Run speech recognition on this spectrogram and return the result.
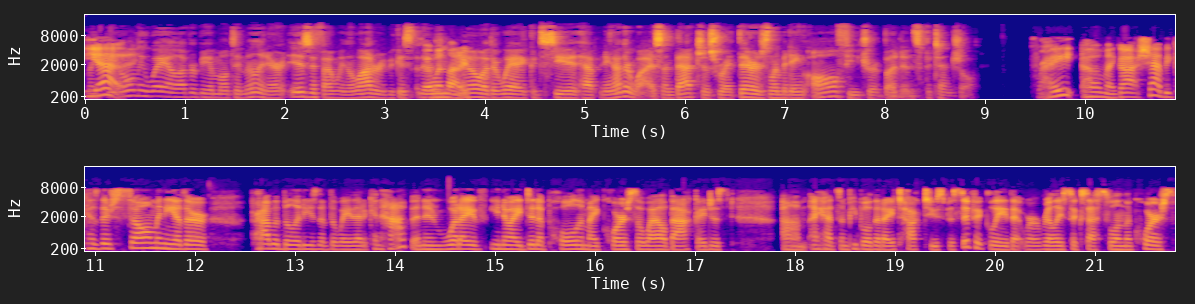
Like yeah, the only way I'll ever be a multimillionaire is if I win the lottery because there's no other way I could see it happening otherwise, and that just right there is limiting all future abundance potential. Right? Oh my gosh. Yeah. Because there's so many other probabilities of the way that it can happen. And what I've, you know, I did a poll in my course a while back. I just, um, I had some people that I talked to specifically that were really successful in the course.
